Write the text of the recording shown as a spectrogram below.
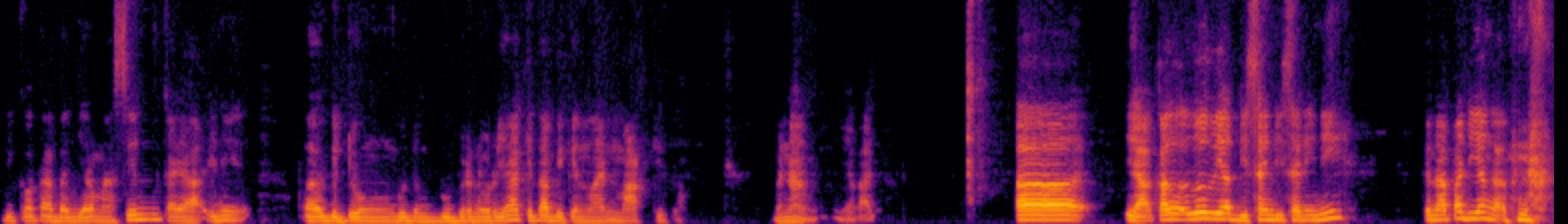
di kota Banjarmasin. Kayak ini uh, gedung gedung gubernurnya kita bikin landmark gitu menang ya kan. Uh, ya kalau lu lihat desain desain ini kenapa dia nggak menang?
